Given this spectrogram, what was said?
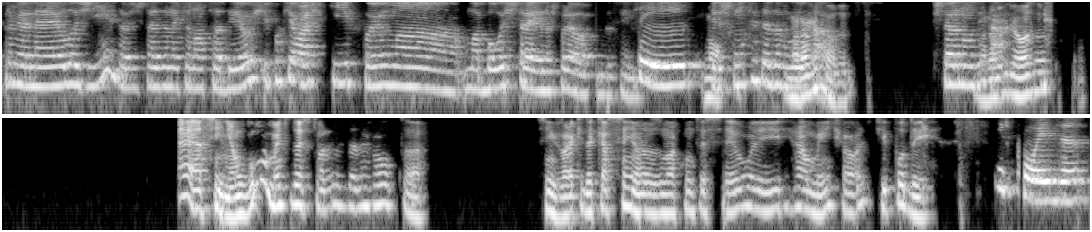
Primeiro, né? Elogio, então a gente tá dizendo aqui o nosso adeus, e porque eu acho que foi uma, uma boa estreia nos playoffs, assim. Sim. Eles Nossa, com certeza vão voltar. maravilhosa. Espero não zicar. Maravilhosa. É, assim, em algum momento da história eles devem voltar. Sim, vai que daqui a 100 anos não aconteceu, aí realmente, olha, que poder. Que coisa.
